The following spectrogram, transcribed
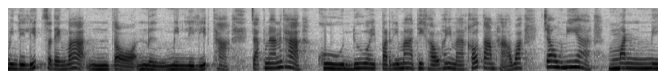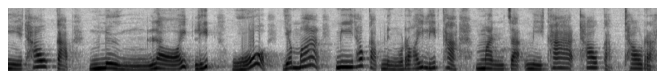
มิลลิลิตร แสดงว่าต่อ 1 มิลลิลิตรค่ะ จากนั้นค่ะ คูณด้วยปริมาตรที่เขาให้มาเขาตามหาว่าเจ้าเนี่ยมันมีเท่ากับ 100 ลิตรโอ้เยอะมากมีเท่ากับ 100 ลิตรค่ะ มันจะมีค่าเท่ากับเท่าไหร่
